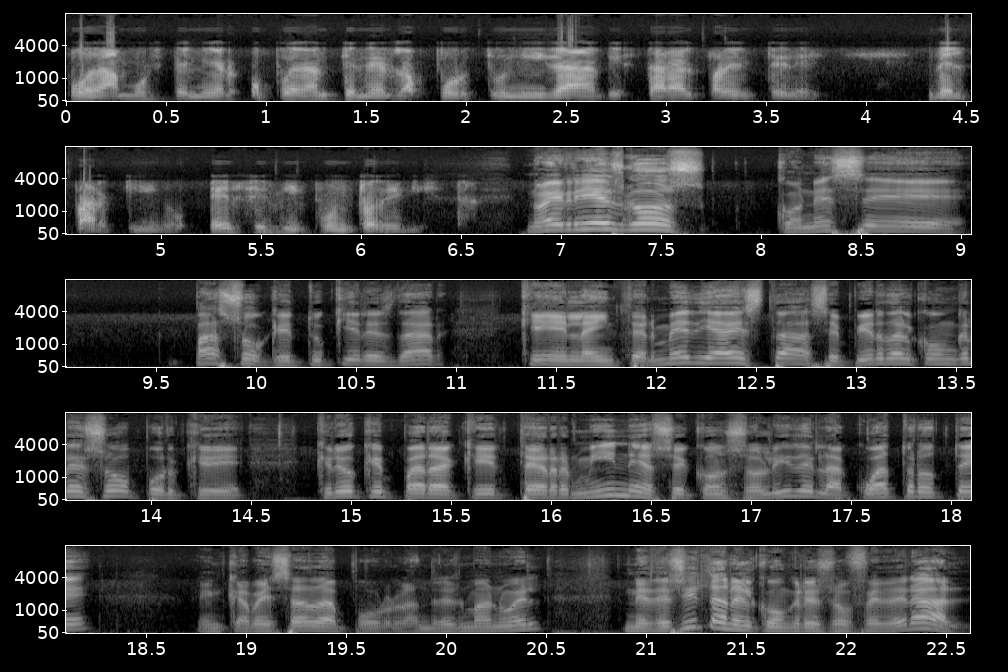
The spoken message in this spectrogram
podamos tener o puedan tener la oportunidad de estar al frente del, partido. Ese es mi punto de vista. ¿No hay riesgos con ese paso que tú quieres dar que en la intermedia esta se pierda el Congreso? Porque creo que para que termine se consolide la 4T, encabezada por Andrés Manuel, necesitan el Congreso Federal.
